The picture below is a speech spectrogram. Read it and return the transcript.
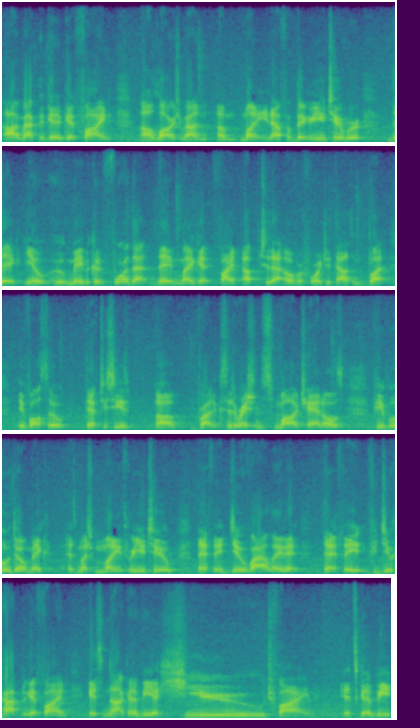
automatically going to get fined a uh, large amount of money. Now, if a bigger YouTuber they, you know, who maybe could afford that, they might get fined up to that over 42,000. But they've also the FTC's uh, brought consideration smaller channels, people who don't make as much money through YouTube, that if they do violate it, that if, they, if you do happen to get fined, it's not going to be a huge fine. It's going to be,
